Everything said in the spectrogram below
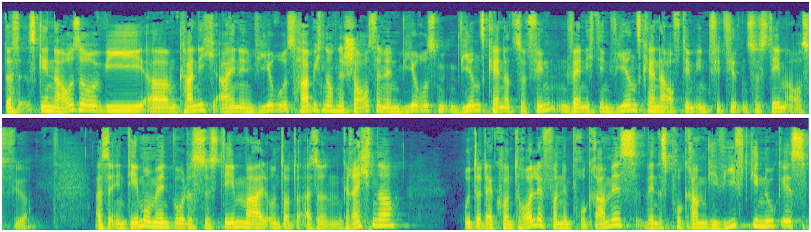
Das ist genauso wie, ähm, kann ich einen Virus, habe ich noch eine Chance, einen Virus mit einem Virenscanner zu finden, wenn ich den Virenscanner auf dem infizierten System ausführe. Also in dem Moment, wo das System mal unter, also ein Rechner unter der Kontrolle von dem Programm ist, wenn das Programm gewieft genug ist,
